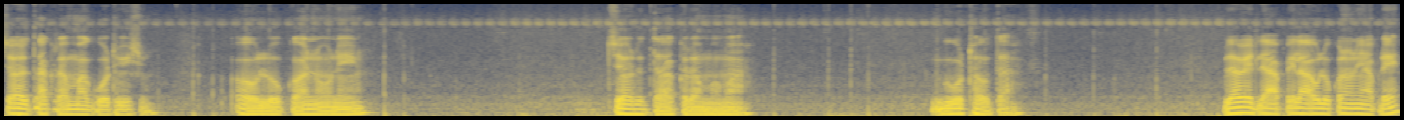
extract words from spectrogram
ચડતા ક્રમમાં ગોઠવીશું. અવલોકનોને ચડતા ક્રમમાં ગોઠવતા. બરાબર? એટલે આપેલા અવલોકનોને આપણે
